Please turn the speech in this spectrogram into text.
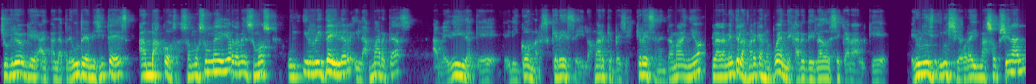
yo creo que a, la pregunta que me hiciste es ambas cosas. Somos un medio, pero también somos un e-retailer y las marcas, a medida que el e-commerce crece y los marketplaces crecen en tamaño, claramente las marcas no pueden dejar de lado ese canal, que en un in- inicio por ahí más opcional,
